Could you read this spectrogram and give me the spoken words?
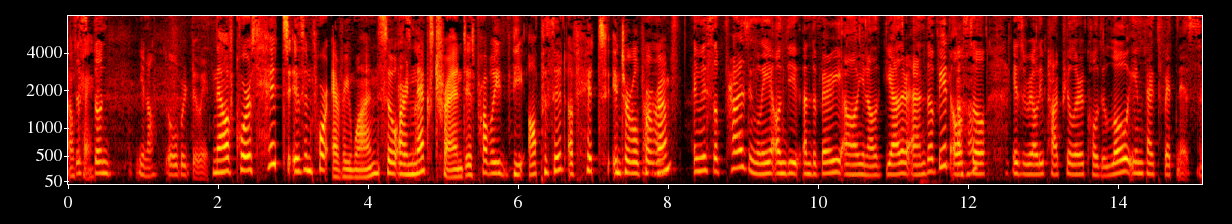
Okay. Just don't, you know, overdo it. Now, of course, HIIT isn't for everyone. So our That's right. next trend is probably the opposite of HIIT interval programs. I mean, surprisingly, on the on the very uh, you know the other end of it, also is really popular called low impact fitness.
